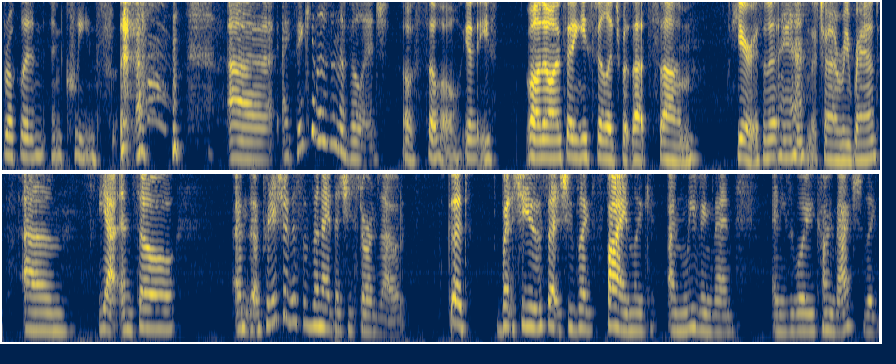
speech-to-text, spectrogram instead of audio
Brooklyn, and Queens. Uh, I think he lives in the village. oh, Soho. Yeah, East. Well, no, I'm saying East Village, but that's um here, isn't it? Yeah. They're trying to rebrand. Um, yeah, and so I'm, I'm pretty sure this is the night that she storms out. Good. But she said she's like, fine, like I'm leaving then. And he's like, well, are you coming back? She's like,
